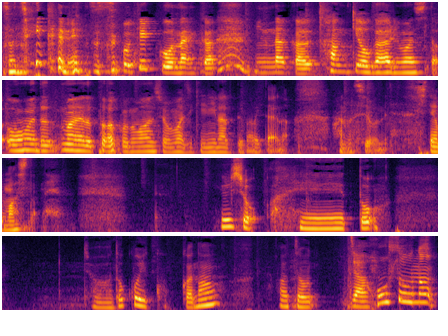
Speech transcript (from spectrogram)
そう、前回のやつすごい結構なんか、なんか反響がありました。お前だ、前だとはこのマンションマジ気になってたみたいな話をね、してましたね。よいしょ。えーと、じゃあどこ行こうかな？あと、じゃあ、放送の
